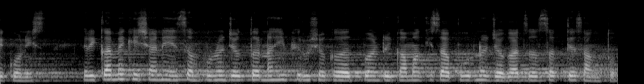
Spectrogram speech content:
एकोणीस. रिकाम्या खिशाने संपूर्ण जग तर नाही फिरू शकत पण रिकामा खिसा पूर्ण जगाचं सत्य सांगतो.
